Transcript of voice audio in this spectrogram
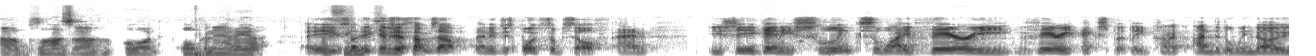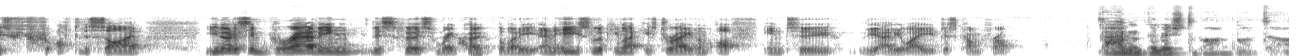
uh plaza or open area. he's, think- he gives you a thumbs up, and he just points to himself, and you see again he slinks away very, very expertly, kind of under the windows, off to the side. You notice him grabbing this first red coat body, and he's looking like he's dragging them off into the alleyway you've just come from. I hadn't finished Taban, but uh,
